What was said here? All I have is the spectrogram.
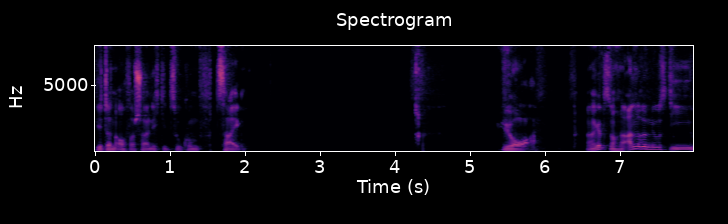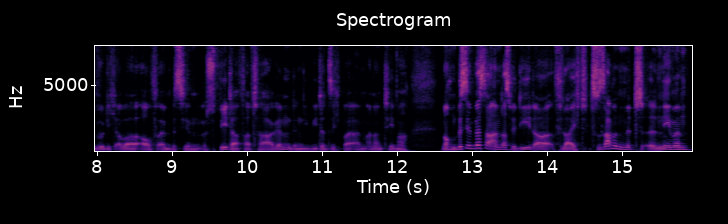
wird dann auch wahrscheinlich die Zukunft zeigen. Ja. Dann gibt es noch eine andere News, die würde ich aber auf ein bisschen später vertagen, denn die bietet sich bei einem anderen Thema noch ein bisschen besser an, dass wir die da vielleicht zusammen mitnehmen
